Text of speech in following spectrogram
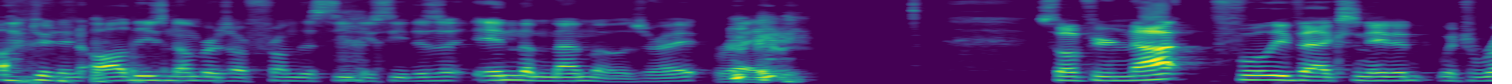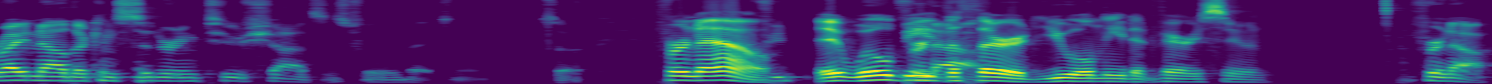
uh, dude, and all these numbers are from the CDC. This is in the memos, right? Right. so if you're not fully vaccinated, which right now they're considering two shots as fully vaccinated. So For now, you- it will be for the now. third. You will need it very soon. for now.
